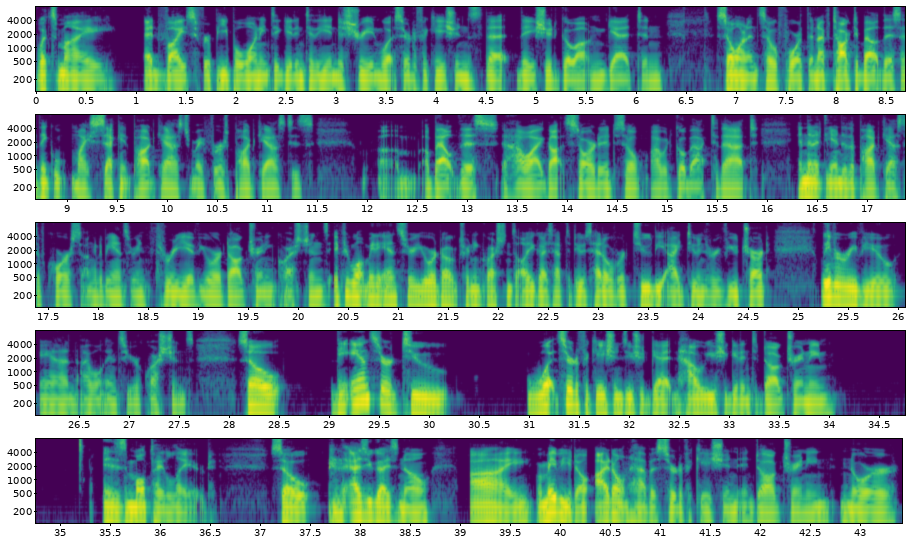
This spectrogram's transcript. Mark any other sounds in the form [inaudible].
"What's my advice for people wanting to get into the industry and what certifications that they should go out and get and so on and so forth. And I've talked about this. I think my second podcast or my first podcast is um, about this, how I got started. So I would go back to that. And then at the end of the podcast, of course, I'm going to be answering three of your dog training questions. If you want me to answer your dog training questions, all you guys have to do is head over to the iTunes review chart, leave a review, and I will answer your questions. So the answer to what certifications you should get and how you should get into dog training is multi-layered. So, [clears throat] as you guys know, I or maybe you don't, I don't have a certification in dog training nor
